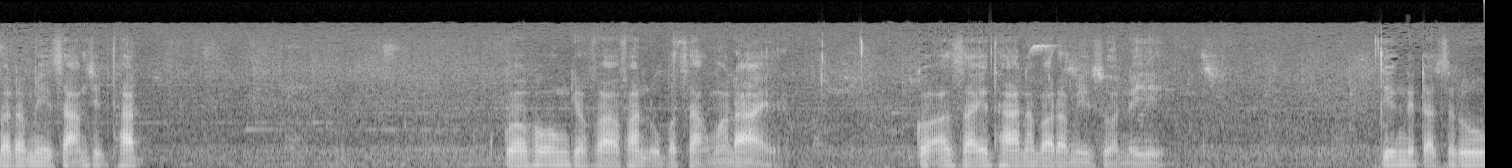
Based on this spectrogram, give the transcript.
บารมีสามสิบทัศกว่าพระองค์จะฝ่าฟันอุปสรรคมาได้ ก็อาศัยทานบารมีส่วนนี้ จึงได้ตรัสรู้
